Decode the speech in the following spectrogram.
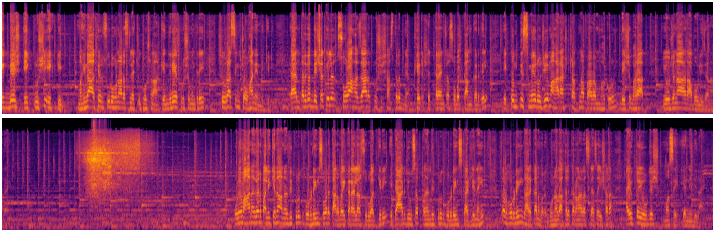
एक देश एक कृषी एक टीम. महिना अखेर सुरू होणार असल्याची घोषणा केंद्रीय कृषी मंत्री शिवराज सिंग चौहान यांनी केली. या अंतर्गत देशातील सोळा हजार कृषी शास्त्रज्ञ थेट शेतकऱ्यांच्या सोबत काम करतील. एकोणतीस मे रोजी महाराष्ट्रातनं प्रारंभ करून देशभरात योजना राबवली जाणार आहे. पुणे महानगरपालिकेनं अनधिकृत होर्डिंग्सवर कारवाई करायला सुरुवात केली. येत्या आठ दिवसात अनधिकृत होर्डिंग्स काढली नाहीत तर होर्डिंग धारकांवर गुन्हा दाखल करणार असल्याचा इशारा आयुक्त योगेश मसे यांनी दिला आहे.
